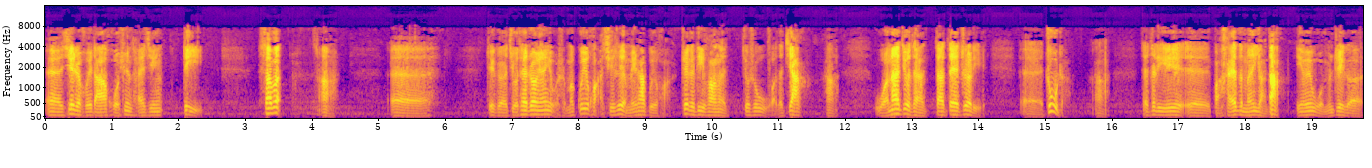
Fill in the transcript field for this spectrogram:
呃，接着回答火讯财经第三问啊，呃，这个韭菜庄园有什么规划？其实也没啥规划。这个地方呢，就是我的家啊，我呢就在在在这里呃住着啊，在这里呃把孩子们养大，因为我们这个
